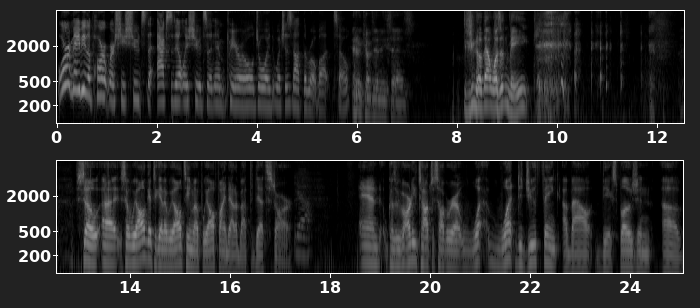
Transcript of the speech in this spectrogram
or maybe the part where she shoots the accidentally shoots an imperial droid which is not the robot so And he comes in and he says, "Did you know that wasn't me?" so, uh, so we all get together. We all team up. We all find out about the Death Star. yeah And because we've already talked to Saw Gerrera, what what did you think about the explosion of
